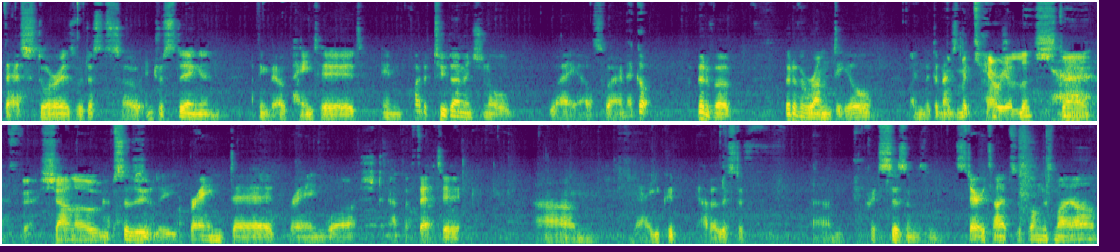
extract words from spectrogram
their stories were just so interesting, and I think they were painted in quite a two-dimensional way elsewhere, and they got a bit of a bit of a rum deal in the domestic materialistic, Yeah. shallow. Absolutely, brain dead, brainwashed, apathetic. Um, yeah, you could have a list of um, criticisms and stereotypes as long as my arm.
